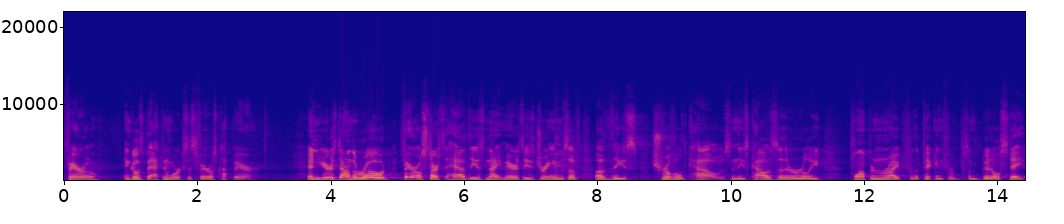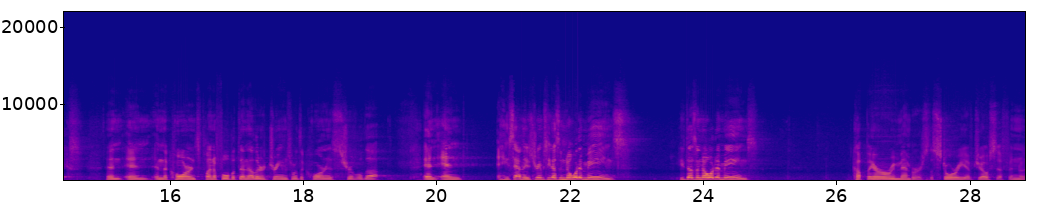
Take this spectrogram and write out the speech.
Pharaoh and goes back and works as Pharaoh's cupbearer. And years down the road, Pharaoh starts to have these nightmares, these dreams of, of these shriveled cows and these cows that are really plump and ripe for the picking for some good old steaks. And, and, and the corn's plentiful, but then other dreams where the corn is shriveled up. And, and, and he's having these dreams. He doesn't know what it means. He doesn't know what it means. cupbearer remembers the story of Joseph and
